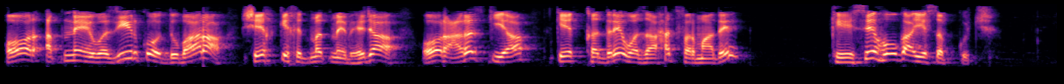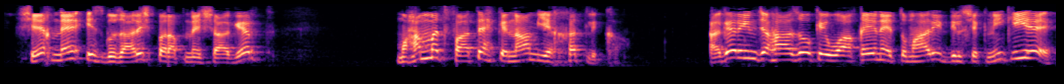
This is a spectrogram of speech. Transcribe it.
اور اپنے وزیر کو دوبارہ شیخ کی خدمت میں بھیجا اور عرض کیا کہ قدر وضاحت فرما دے۔ کیسے ہوگا یہ سب کچھ؟ شیخ نے اس گزارش پر اپنے شاگرد محمد فاتح کے نام یہ خط لکھا۔ اگر ان جہازوں کے واقع نے تمہاری دل شکنی کی ہے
